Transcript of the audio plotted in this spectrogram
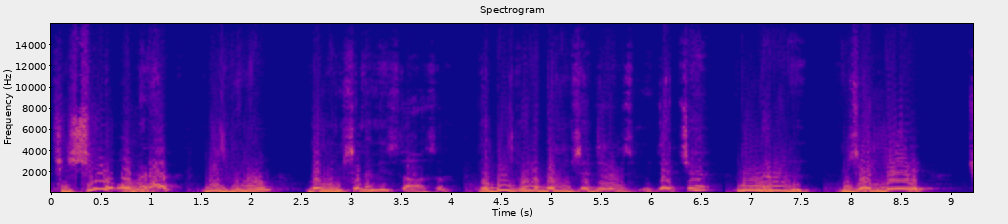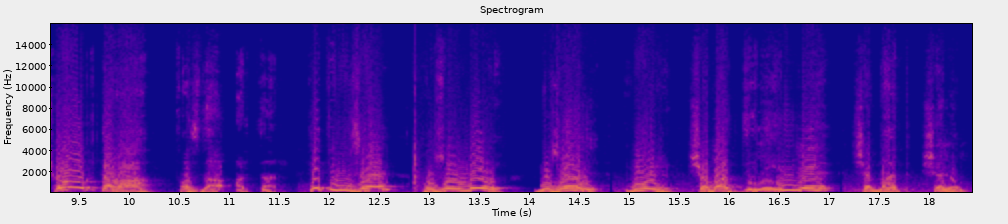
kişi olarak biz bunu benimsememiz lazım. Ve biz bunu benimsediğimiz müddetçe dünyanın güzelliği çok daha fazla artar. Hepinize huzurlu, güzel bir şabat dileğiyle şabat şalom.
